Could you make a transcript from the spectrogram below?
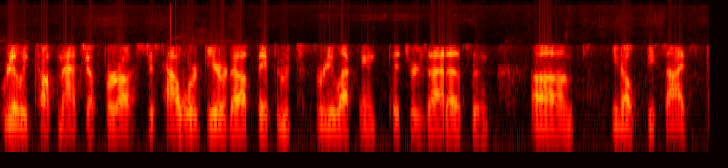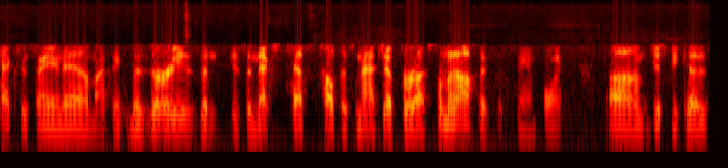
really tough matchup for us. Just how we're geared up. They threw three left-hand pitchers at us, and um, you know, besides Texas A&M, I think Missouri is the is the next tough, toughest matchup for us from an offensive standpoint. Um, just because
